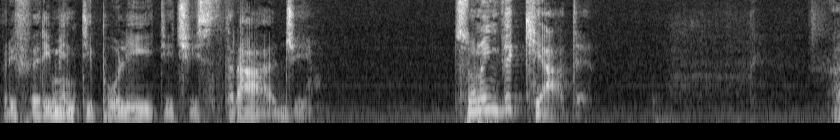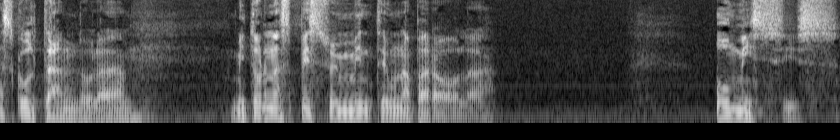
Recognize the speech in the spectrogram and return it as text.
riferimenti politici, stragi. Sono invecchiate. Ascoltandola, mi torna spesso in mente una parola. Omissis.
